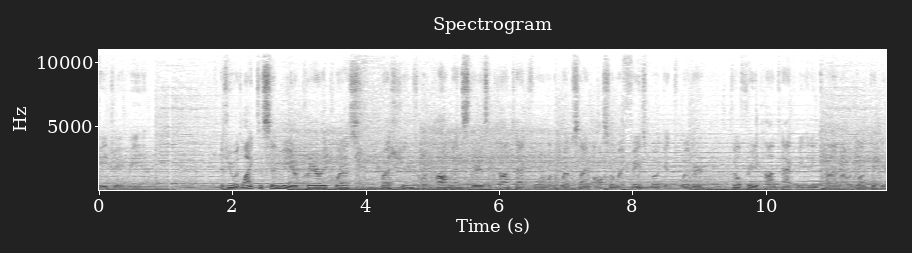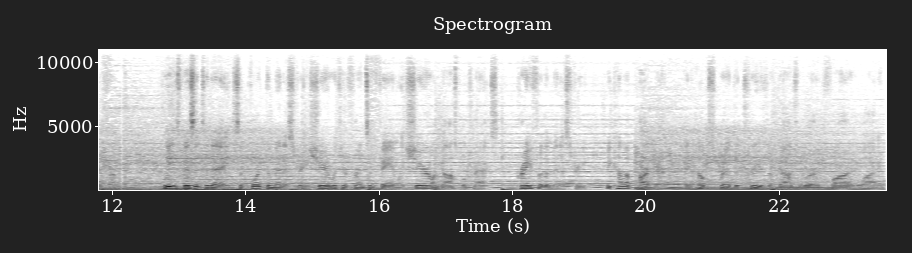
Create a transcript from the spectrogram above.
KJV. If you would like to send me your prayer requests, questions, or comments, there is a contact form on the website, also my Facebook and Twitter. Feel free to contact me anytime. I would love to hear from you. Please visit today, support the ministry, share with your friends and family, share on gospel tracks, pray for the ministry, become a partner, and help spread the truth of God's Word far and wide.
